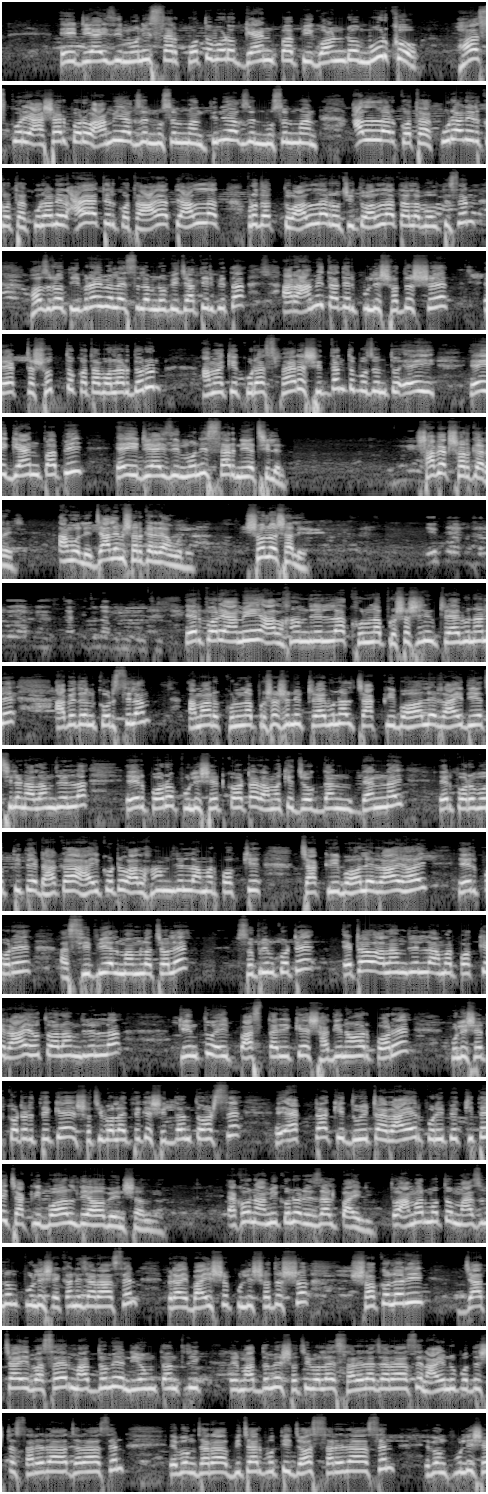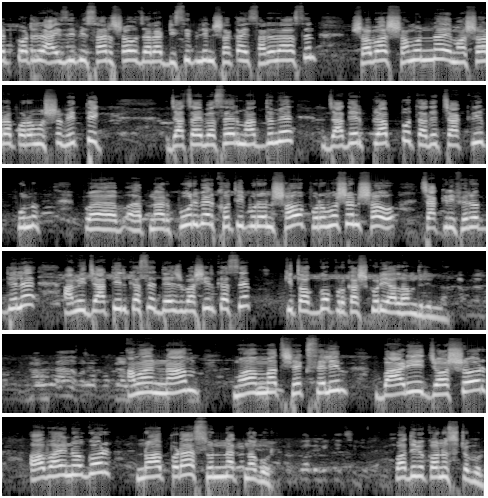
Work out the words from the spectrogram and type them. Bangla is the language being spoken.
এই ডিআইজি মনির স্যার কত বড় জ্ঞান পাপি গণ্ড মূর্খ হজ করে আসার পরও আমি একজন মুসলমান, তিনিও একজন মুসলমান। আল্লাহর কথা, কোরআনের কথা, কোরআনের আয়াতের কথা, আয়াতে আল্লাহ প্রদত্ত, আল্লাহ রচিত, আল্লাহ তালা বলতেছেন হজরত ইব্রাহিম আলাহ ইসলাম নবী জাতির পিতা, আর আমি তাদের পুলিশ সদস্য। একটা সত্য কথা বলার দরুন, আমাকে কুরাস ফায়ারের সিদ্ধান্ত পর্যন্ত এই এই জ্ঞান পাপি, এই ডিআইজি মনির স্যার নিয়েছিলেন। সাবেক সরকারের আমলে, জালেম সরকারের আমলে, ষোলো সালে। এরপর আমি আলহামদুলিল্লাহ খুলনা প্রশাসনিক ট্রাইব্যুনালে আবেদন করছিলাম। আমার খুলনা প্রশাসনিক ট্রাইব্যুনাল চাকরি বহালের রায় দিয়েছিলেন, আলহামদুলিল্লাহ। এরপরও পুলিশ হেডকোয়ার্টার আমাকে যোগদান দেন নাই। এর পরবর্তীতে ঢাকা হাইকোর্টেও আলহামদুলিল্লাহ আমার পক্ষে চাকরি বহালের রায় হয়। এরপরে সিপিএল মামলা চলে সুপ্রিম কোর্টে। এটাও আলহামদুলিল্লাহ আমার পক্ষে রায় হতো, আলহামদুলিল্লাহ। কিন্তু এই পাঁচ তারিখে স্বাধীন হওয়ার পরে পুলিশ হেডকোয়ার্টার থেকে, সচিবালয় থেকে সিদ্ধান্ত আসছে, এই একটা কি দুইটা রায়ের পরিপ্রেক্ষিতেই চাকরি বহাল দেওয়া হবে ইনশাল্লাহ এখন আমি কোনো রেজাল্ট পাইনি। তো আমার মতো মাজলুম পুলিশ এখানে যারা আছেন, প্রায় বাইশশো পুলিশ সদস্য, সকলেরই যাচাই বাছাইয়ের মাধ্যমে নিয়মতান্ত্রিক এর মাধ্যমে সচিবালয়ের স্যারেরা যারা আছেন, আইন উপদেষ্টা স্যারেরা যারা আছেন এবং যারা বিচারপতি জজ স্যারেরা আছেন এবং পুলিশ হেডকোয়ার্টারের আইজিপি স্যার সহ যারা ডিসিপ্লিন শাখায় স্যারেরা আছেন, সবার সমন্বয়ে মশওয়ারা পরামর্শ ভিত্তিক যাচাই বাছাইয়ের মাধ্যমে যাদের প্রাপ্য তাদের চাকরি পুন আপনার পূর্বের ক্ষতিপূরণ সহ প্রমোশন সহ চাকরি ফেরত দিলে আমি জাতির কাছে, দেশবাসীর কাছে কৃতজ্ঞ প্রকাশ করি, আলহামদুলিল্লাহ। আমার নাম মোহাম্মদ শেখ সেলিম বাড়ি যশোর অভয়নগর নপড়া সুন্নাতনগর। পদবি কনস্টেবল।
